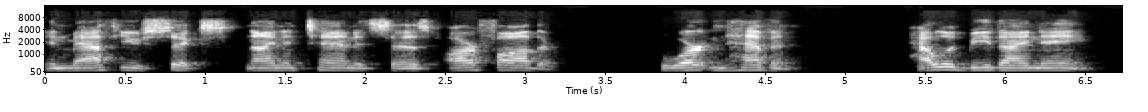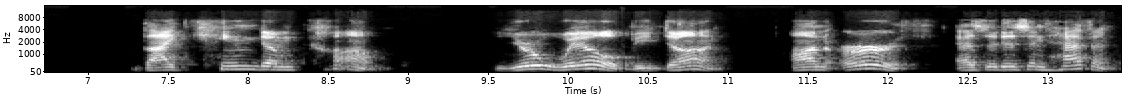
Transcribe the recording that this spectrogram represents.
In Matthew 6, 9 and 10, it says, Our Father, who art in heaven, hallowed be thy name. Thy kingdom come, your will be done on earth as it is in heaven.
